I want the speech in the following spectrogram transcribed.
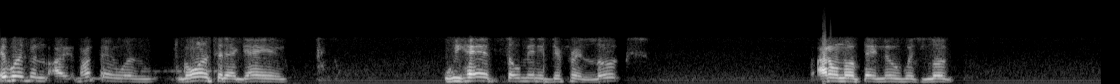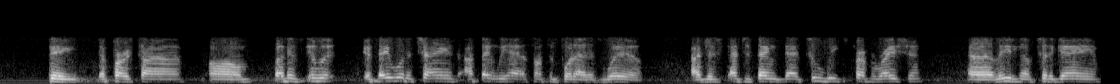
it wasn't like my thing was going into that game we had so many different looks i don't know if they knew which look the the first time um but it, it would if they would have changed i think we had something for that as well i just i just think that two weeks preparation uh leading up to the game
